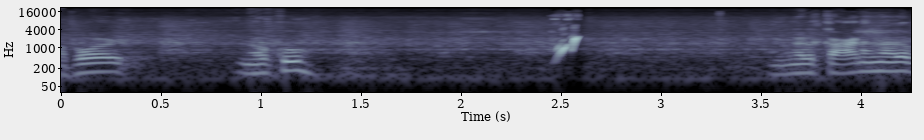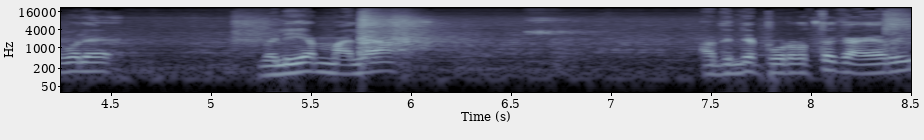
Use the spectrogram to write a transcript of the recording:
അപ്പോൾ നോക്കൂ. നിങ്ങൾ കാണുന്നത് പോലെ വലിയ മല അതിന്റെ പുറത്ത് കയറി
